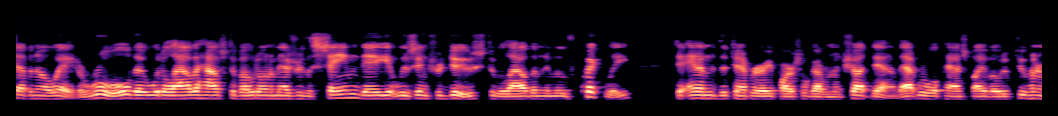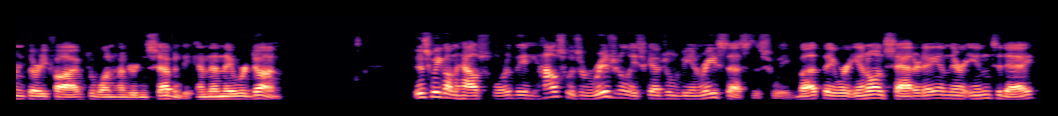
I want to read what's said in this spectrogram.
708, a rule that would allow the House to vote on a measure the same day it was introduced to allow them to move quickly to end the temporary partial government shutdown. That rule passed by a vote of 235 to 170, and then they were done. This week on the House floor, the House was originally scheduled to be in recess this week, but they were in on Saturday and they're in today,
